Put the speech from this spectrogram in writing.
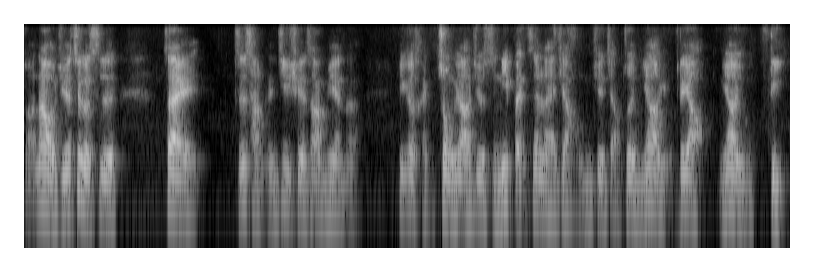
啊。那我觉得这个是在职场人际学上面呢一个很重要，就是你本身来讲，我们就讲说你要有料，你要有底。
